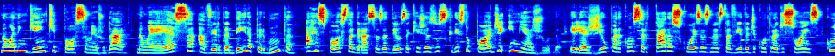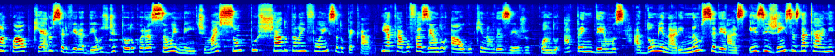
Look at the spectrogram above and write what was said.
Não há ninguém que possa me ajudar? Não é essa a verdadeira pergunta? A resposta, graças a Deus, é que Jesus Cristo pode e me ajuda. Ele agiu para consertar as coisas nesta vida de contradições, com a qual quero servir a Deus de todo o coração e mente, mas sou puxado pela influência do pecado e acabo fazendo algo que não desejo. Quando aprendemos a dominar e não ceder às exigências da carne,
